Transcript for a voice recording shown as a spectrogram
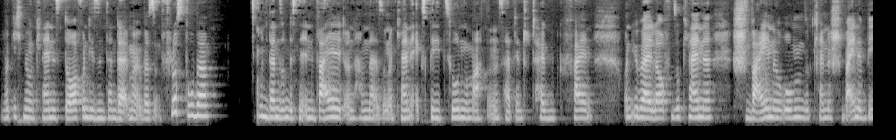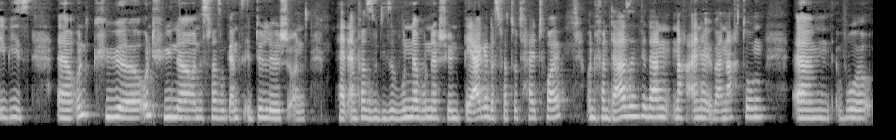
wirklich nur ein kleines Dorf und die sind dann da immer über so einen Fluss drüber und dann so ein bisschen in den Wald und haben da so eine kleine Expedition gemacht und es hat denen total gut gefallen. Und überall laufen so kleine Schweine rum, so kleine Schweinebabys äh, und Kühe und Hühner und es war so ganz idyllisch und halt einfach so diese wunder wunderschönen Berge, das war total toll. Und von da sind wir dann nach einer Übernachtung, ähm, wo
